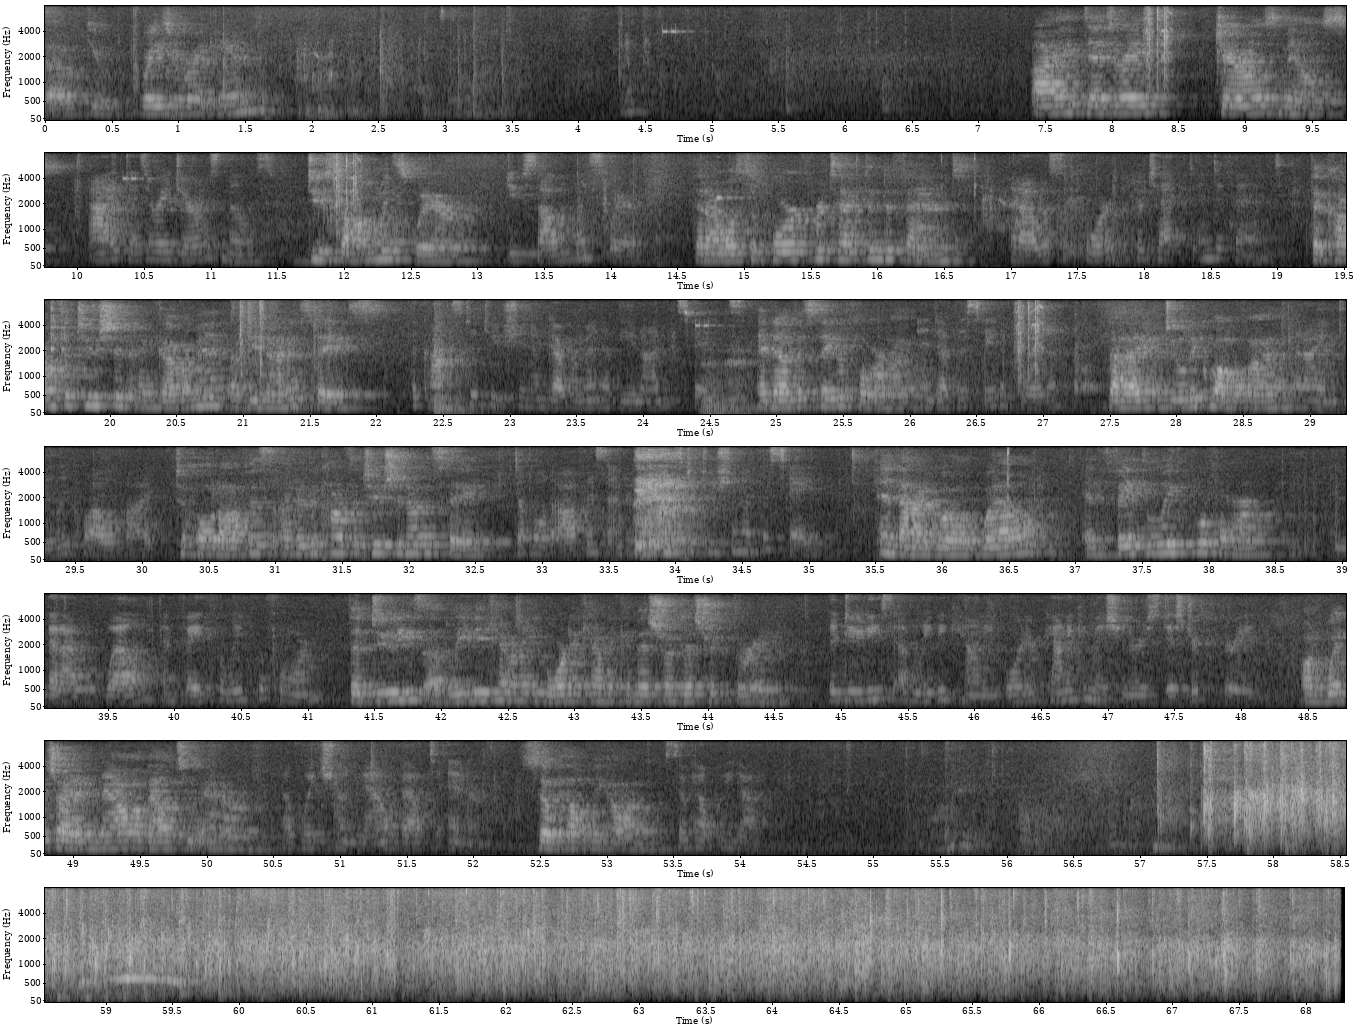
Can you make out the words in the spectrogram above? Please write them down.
So if you raise your right hand. I, Desiree Gerald Mills, I, Desiree Gerald Mills, do solemnly swear do solemnly swear that I will support, protect, and defend that I will support, protect, and defend the Constitution and government of the United States the Constitution and government of the United States and of the state of Florida, and of the state of Florida, that I am duly qualified that I am duly qualified to hold office under the Constitution of the state, to hold office under the Constitution of the state, and that I will well and faithfully perform and that I will well and faithfully perform the duties of Levy County Board of County Commissioner District 3, the duties of Levy County Board of County Commissioners, District 3, on which I am now about to enter. of which I'm now about to enter. So help me God. So help me God.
